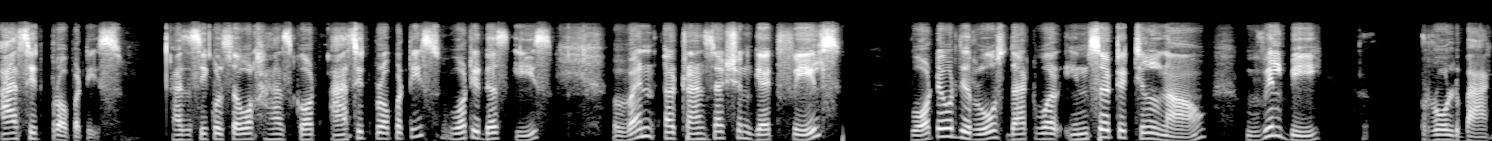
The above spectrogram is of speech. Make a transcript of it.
ACID properties as the SQL Server has got ACID properties. What it does is when a transaction get fails whatever the rows that were inserted till now will be rolled back.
